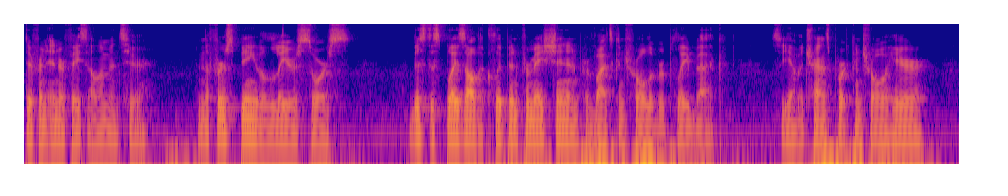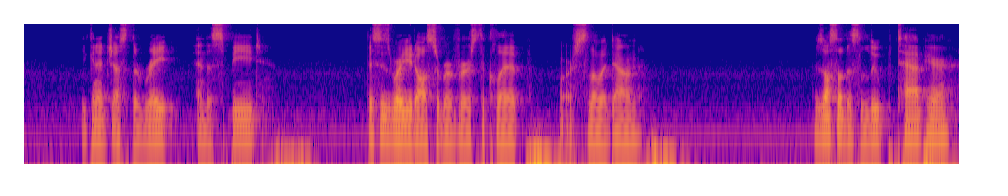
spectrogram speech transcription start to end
different interface elements here. And the first being the layer source. This displays all the clip information and provides control over playback. So you have a transport control here you can adjust the rate and the speed. This is where you'd also reverse the clip or slow it down. There's also this loop tab here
